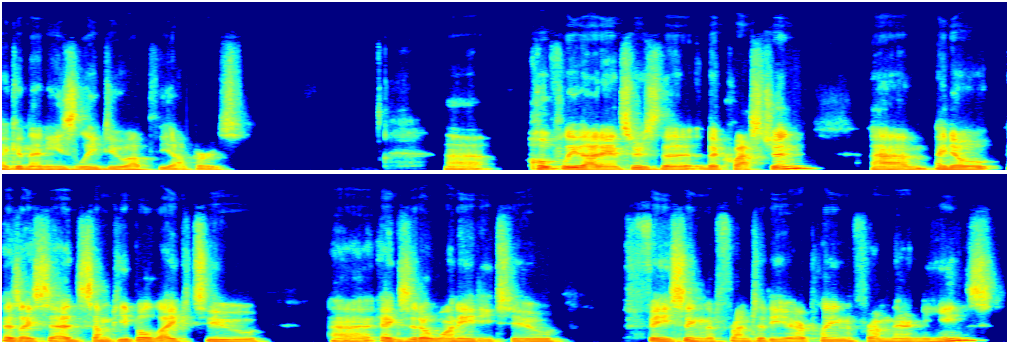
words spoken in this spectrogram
I can then easily do up the uppers. Uh, hopefully that answers the, the question. Um, I know, as I said, some people like to uh, exit a 182 facing the front of the airplane from their knees.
